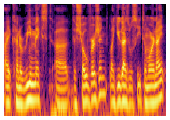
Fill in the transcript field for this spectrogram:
I kind of remixed uh, the show version, like you guys will see tomorrow night,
